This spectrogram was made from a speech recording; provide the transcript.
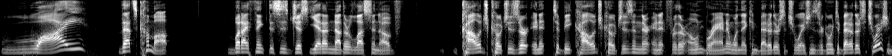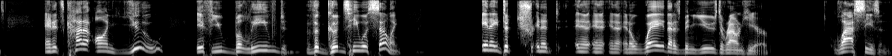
why that's come up, but I think this is just yet another lesson of college coaches are in it to be college coaches and they're in it for their own brand. And when they can better their situations, they're going to better their situations. And it's kind of on you if you believed the goods he was selling. In a, in a in a in a in a way that has been used around here. Last season,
